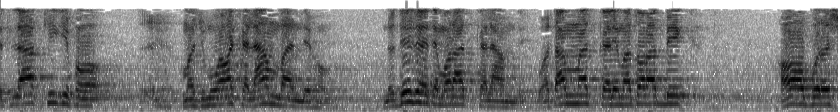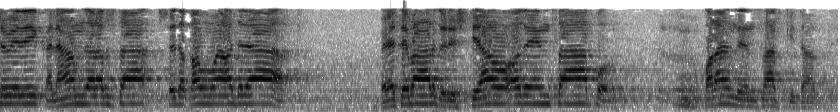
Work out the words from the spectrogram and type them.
اطلاق کیږي په مجموعه کلام باندې هم نو دې ځای ته مراد کلام دی وتمت کلمت ربک او پر شوی دی کلام دربستا صدق او عدل په اعتبار د رښتیا او د انصاف قران د انصاف کتاب دی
